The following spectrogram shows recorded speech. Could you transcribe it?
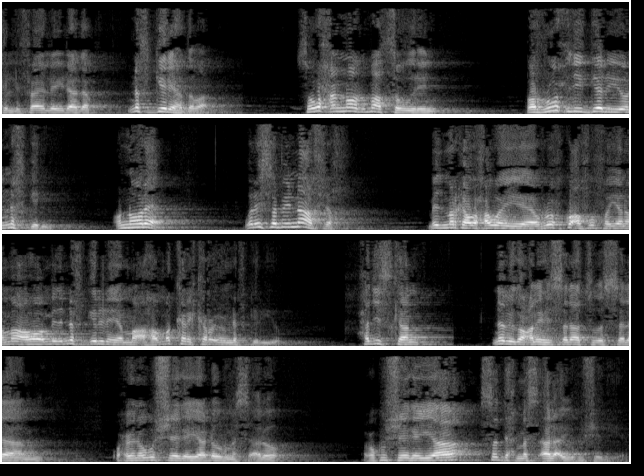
kalifaa la yidhahdaa naf geli haddaba. Soo waxaa nool maad sawirin bal ruuxdii geliyo naf geli. Oo noole. Walaysa binaafikh mid markaa waxa weeye ruux ku afuufayana ma aho mid naf gelinaya ma aha ma kari karo inuu naf geliyo. Xadiiskan nabigu calayhi salaatu wasalaam wuxuu inoogu sheegayaa dhowr mas'alo. Wuxuu ku sheegayaa saddex mas'ale ayuu ku sheegayaa.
